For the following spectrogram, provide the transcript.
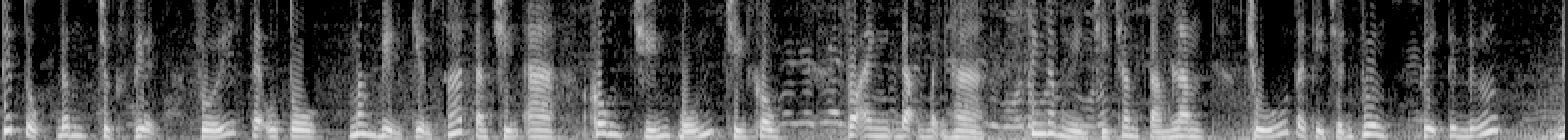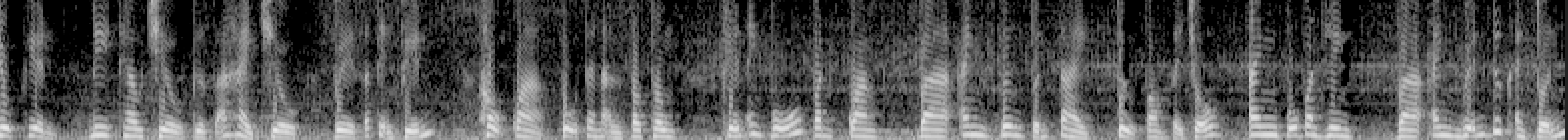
tiếp tục đâm trực diện với xe ô tô mang biển kiểm soát 89A 09490 do anh Đặng Mạnh Hà, sinh năm 1985, trú tại thị trấn Vương, huyện Tiên Lữ, điều khiển đi theo chiều từ xã Hải Triều về xã Thiện Phiến. Hậu quả vụ tai nạn giao thông khiến anh Vũ Văn Quang và anh Dương Tuấn Tài tử vong tại chỗ. Anh Vũ Văn Hình và anh Nguyễn Đức Anh Tuấn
